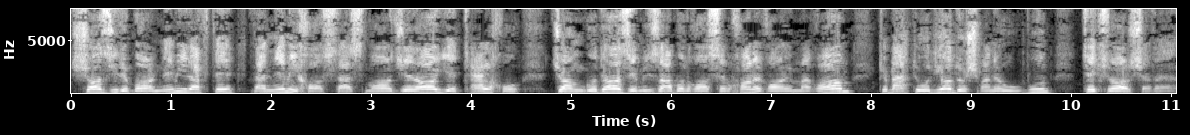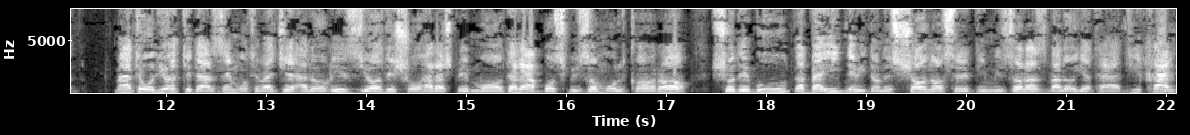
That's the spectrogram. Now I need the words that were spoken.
شاه زیر بار نمی‌رفته و نمی‌خواست است. ماجرای تلخ و جانگداز میرزا ابوالقاسم خان قائم مقام که مهدولیا دشمن او بود تکرار شود مهد که در ضمن متوجه علاقه زیاد شوهرش به مادر عباس میرزا ملکارا شده بود و بعید نمی‌دانست شاه ناصرالدین میرزا را از ولایت عدی خل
